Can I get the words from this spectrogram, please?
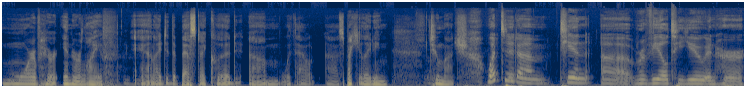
more of her inner life, Mhm. and I did the best I could um, without uh, speculating too much. What did um, Tien uh, reveal to you in her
